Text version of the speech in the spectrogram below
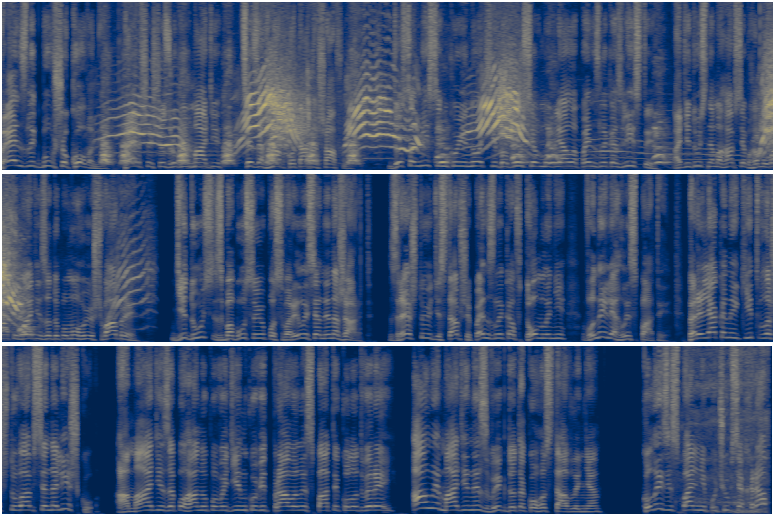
Пензлик був шокований. Перше, що зробив маді, це загнав кота на шафу. До самісінької ночі бабуся вмовляла пензлика злізти, а дідусь намагався вгамувати маді за допомогою швабри. Дідусь з бабусею посварилися не на жарт. Зрештою, діставши пензлика, втомлені, вони лягли спати. Переляканий кіт влаштувався на ліжку, а Маді за погану поведінку відправили спати коло дверей. Але Маді не звик до такого ставлення. Коли зі спальні почувся храп,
